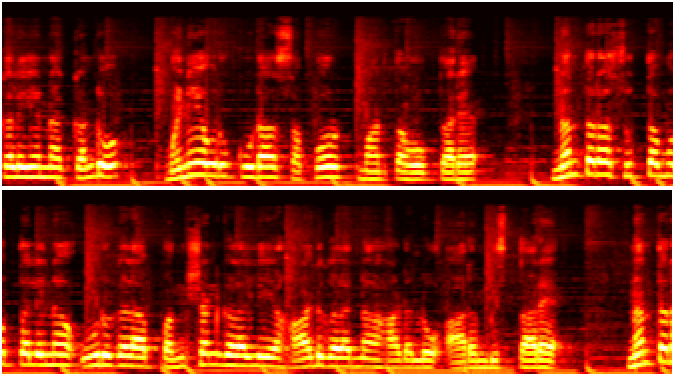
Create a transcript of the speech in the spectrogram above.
ಕಲೆಯನ್ನು ಕಂಡು ಮನೆಯವರು ಕೂಡ ಸಪೋರ್ಟ್ ಮಾಡ್ತಾ ಹೋಗ್ತಾರೆ. ನಂತರ ಸುತ್ತಮುತ್ತಲಿನ ಊರುಗಳ ಫಂಕ್ಷನ್ಗಳಲ್ಲಿ ಹಾಡುಗಳನ್ನು ಹಾಡಲು ಆರಂಭಿಸ್ತಾರೆ. ನಂತರ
